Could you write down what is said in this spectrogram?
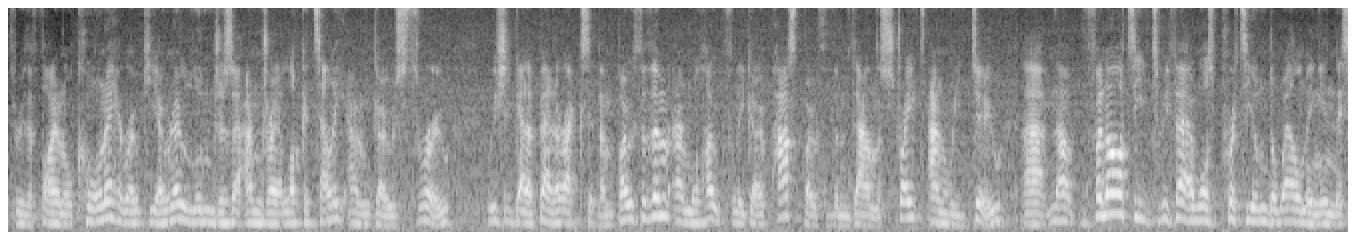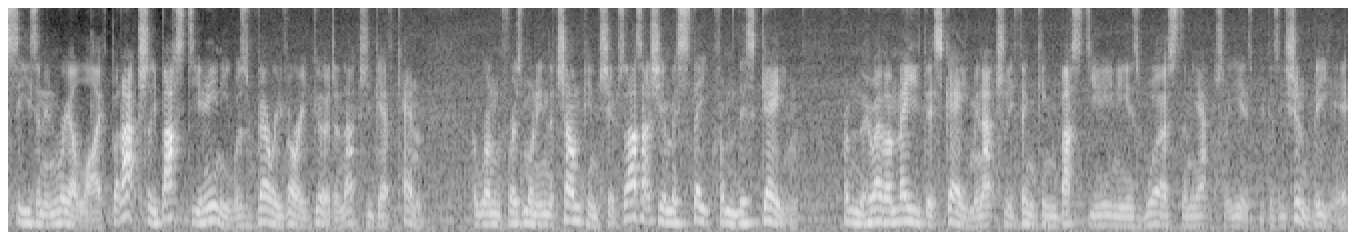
Through the final corner, Hiroki Ono lunges at Andrea Locatelli and goes through. We should get a better exit than both of them, and we'll hopefully go past both of them down the straight, and we do. Uh, now, Fenati, to be fair, was pretty underwhelming in this season in real life, but actually Bastianini was very, very good, and actually gave Ken a run for his money in the championship. So that's actually a mistake from this game, from whoever made this game, in actually thinking Bastianini is worse than he actually is, because he shouldn't be here.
